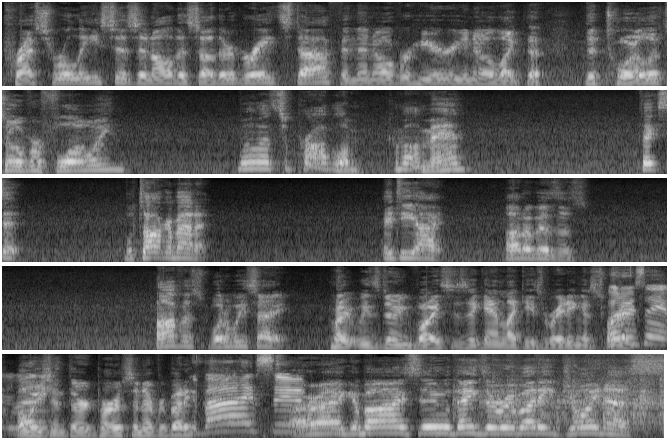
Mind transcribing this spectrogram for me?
press releases and all this other great stuff, and then over here, you know, like the, the toilet's overflowing, well, that's a problem. Come on, man. Fix it. We'll talk about it. ATI, auto business. Office, what do we say? Right, he's doing voices again like he's reading a script. What do we say, everybody? Always in third person, everybody. Goodbye, Sue. All right, goodbye, Sue. Thanks, everybody. Join us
